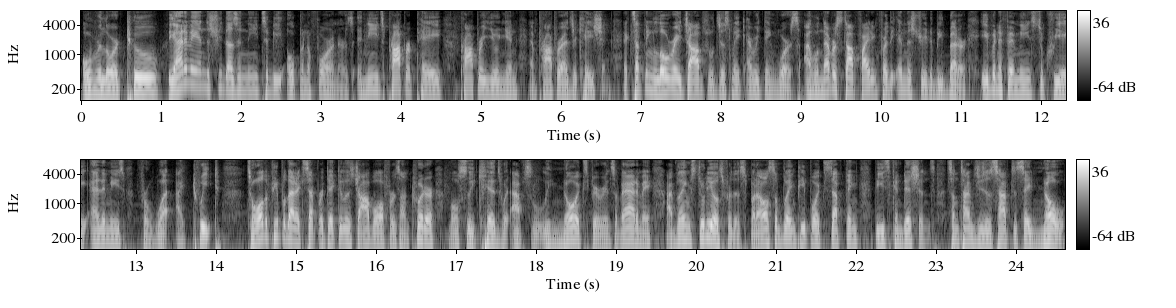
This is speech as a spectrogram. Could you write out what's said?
Overlord 2. The anime industry doesn't need to be open to foreigners. It needs proper pay, proper union, and proper education. Accepting low rate jobs will just make everything worse. I will never stop fighting for the industry to be better, even if it means to create enemies for what I tweet. To all the people that accept ridiculous job offers on Twitter, mostly kids with absolutely no experience of anime, I blame studios for this, but I also blame people accepting these conditions. Sometimes you just have to say no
